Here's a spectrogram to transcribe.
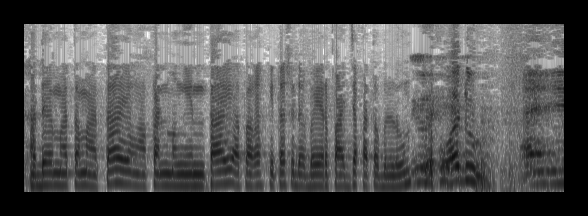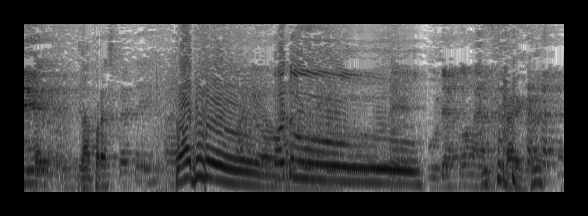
Ada mata-mata yang akan mengintai apakah kita sudah bayar pajak atau belum. Waduh. Anjir. Lapor SPT. Waduh. ya. Waduh. Udah kohan.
